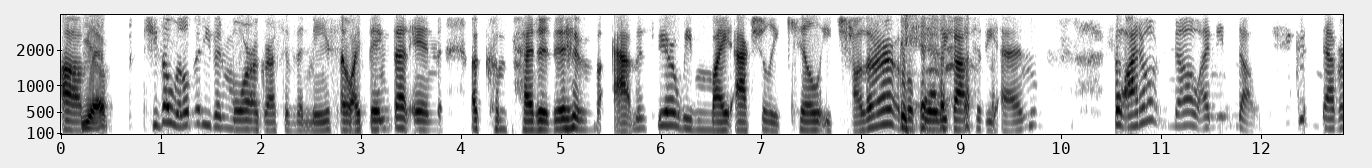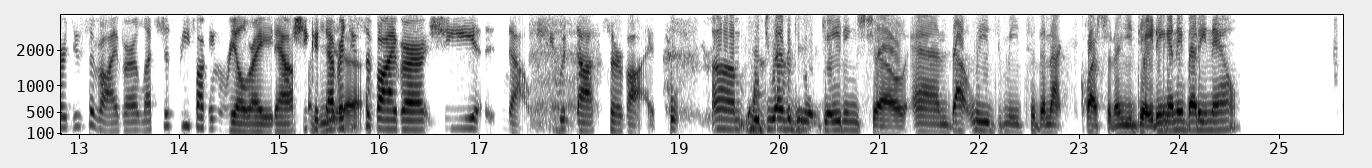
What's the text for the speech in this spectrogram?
Um, yep. she's a little bit even more aggressive than me. So I think that in a competitive atmosphere, we might actually kill each other before we got to the end. So I don't know. I mean, no, could never do Survivor. Let's just be fucking real right now. She could never do Survivor. She no, she would not survive. Um, Would you ever do a dating show? And that leads me to the next question. Are you dating anybody now?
